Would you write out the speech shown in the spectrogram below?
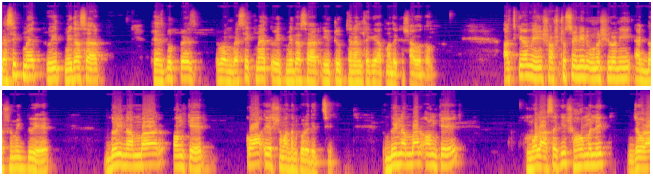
Basic math with Mida sir Facebook page এবং basic math with Mida sir YouTube channel থেকে আপনাদেরকে স্বাগতম। আজকে আমি ষষ্ঠ শ্রেণির অনুশীলনী এক দশমিক দুইয়ের দুই নাম্বার অঙ্কের ক এর সমাধান করে দিচ্ছি। দুই নাম্বার অঙ্কে বলা আছে কি, সহমৌলিক জোড়া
